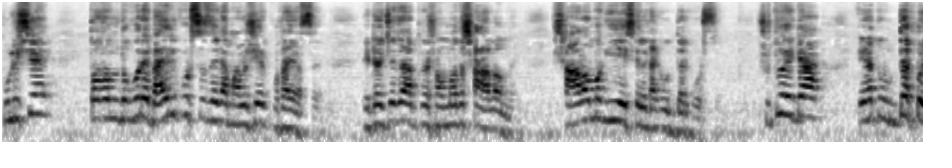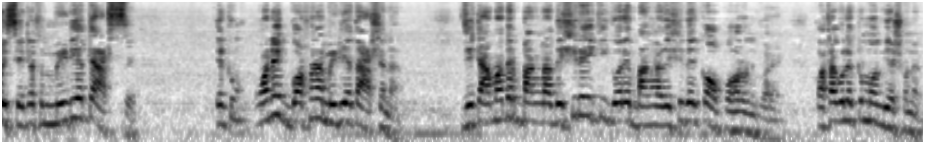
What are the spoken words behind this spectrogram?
পুলিশে তদন্ত করে বাইরে করছে যে, এটা মালয়েশিয়ার কোথায় আছে। এটা হচ্ছে যে, আপনার সম্ভবত শাহ আলমে আলমে গিয়ে এই ছেলেটাকে উদ্ধার করছে। শুধু এটা এটা তো উদ্ধার হয়েছে এটা তো মিডিয়াতে আসছে। এরকম অনেক ঘটনা মিডিয়াতে আসে না। যেটা আমাদের বাংলাদেশিরাই কি করে? বাংলাদেশিদেরকে অপহরণ করে। কথাগুলো একটু মন দিয়ে শোনেন।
